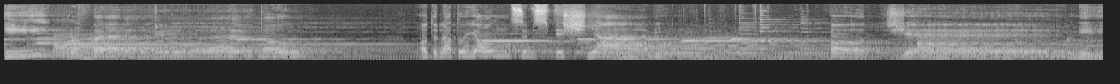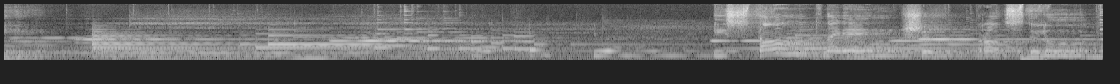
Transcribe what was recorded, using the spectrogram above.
i profetą odlatującym z pieśniami od ziemi. I stąd największym prosty lud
